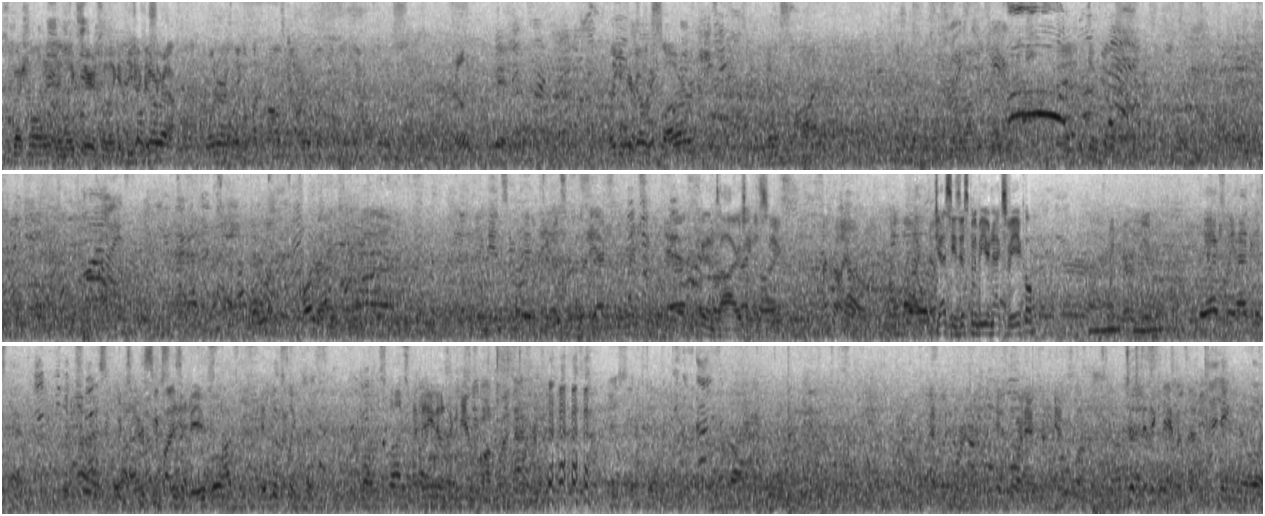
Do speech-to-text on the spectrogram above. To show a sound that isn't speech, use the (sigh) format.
special on it, and like seriously, like if you Check don't this go around a corner at like 100 miles an hour, really? Yeah. Like if you're going slower, it'll slide. Hey, look, car Yeah. Look at them tires on this thing. I probably. Jesse, is this going to be your next vehicle? They actually had this. I'm sure the Chris he buys a vehicle, it looks like this. Well, the sponsor. And then he does a cam swap on it. (laughs) Just did the cam.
